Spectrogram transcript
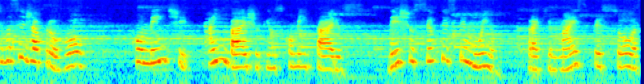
Se você já provou, comente aí embaixo tem os comentários. Deixe o seu testemunho para que mais pessoas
